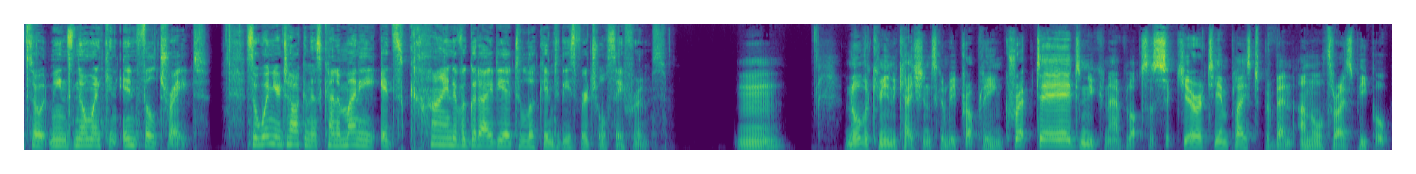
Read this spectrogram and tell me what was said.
So it means no one can infiltrate. So when you're talking this kind of money, it's kind of a good idea to look into these virtual safe rooms. Mm. And all the communication is going to be properly encrypted, and you can have lots of security in place to prevent unauthorized people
